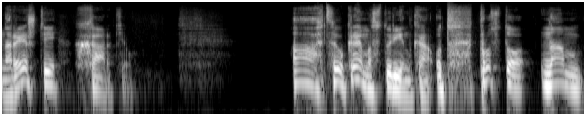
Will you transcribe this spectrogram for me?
Нарешті Харків. А, це окрема сторінка. От просто нам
